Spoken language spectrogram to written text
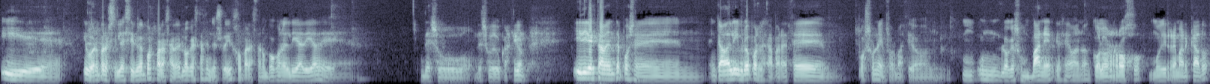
Y, y bueno, pero sí le sirve pues, para saber lo que está haciendo su hijo, para estar un poco en el día a día de, su, educación. Y directamente, pues en, cada libro pues, les aparece pues, una información, lo que es un banner que se llama, ¿no? en color rojo, muy remarcado.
